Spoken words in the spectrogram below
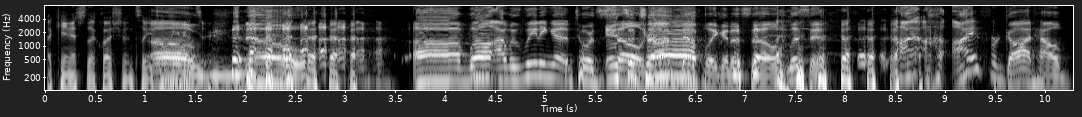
I can't answer that question until you tell Oh me the answer. no! uh, well, I was leaning uh, towards It's a sell. Now I'm definitely gonna sell. Listen, I I forgot how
